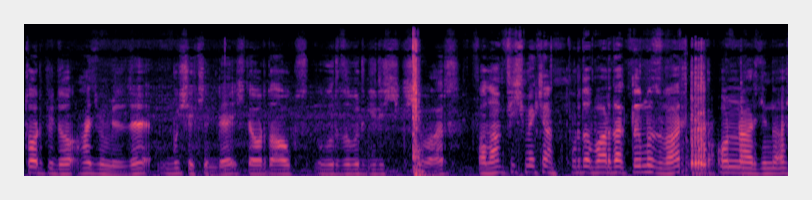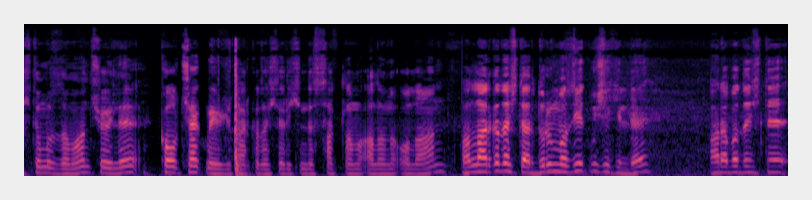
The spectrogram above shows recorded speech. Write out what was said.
torpido hacmimizde bu şekilde. İşte orada aux ıvır zıvır giriş çıkışı var. Falan fiş mekan. Burada bardaklığımız var. Onun haricinde açtığımız zaman şöyle kolçak mevcut arkadaşlar içinde saklama alanı olan. Vallahi arkadaşlar durum vaziyet bu şekilde. Arabada işte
